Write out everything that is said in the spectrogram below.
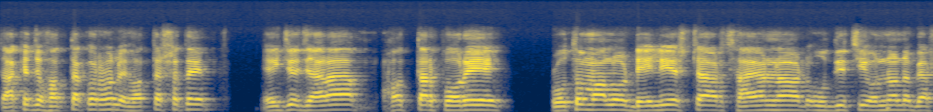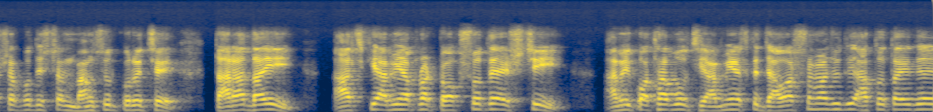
তাকে যে হত্যা করা হলো হত্যার সাথে এই যে যারা হত্যার পরে প্রথম আলো ডেইলি স্টার ছায়ানট উদিচি অন্যান্য ব্যবসা প্রতিষ্ঠান ভাঙচুর করেছে তারা দায়ী। আজকে আমি আপনার টক শোতে এসেছি। আমি কথা বলছি। আমি আজকে যাওয়ার সময় যদি আততায়ীদের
